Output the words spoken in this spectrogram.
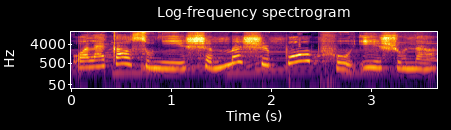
我来告诉你什么是波普艺术呢？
